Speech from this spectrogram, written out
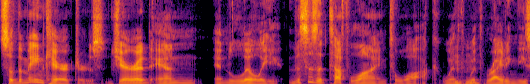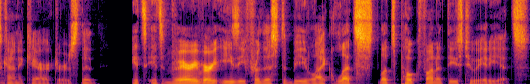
so the main characters, Jared and and Lily, this is a tough line to walk with Mhm. with writing these kind of characters. That it's it's very very easy for this to be like let's let's poke fun at these two idiots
